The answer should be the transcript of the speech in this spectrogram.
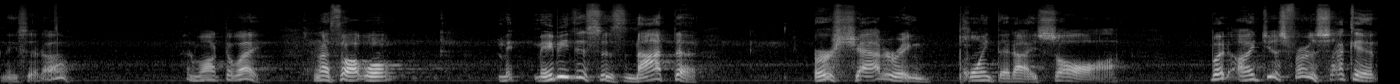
And he said, Oh, and walked away. And I thought, Well, maybe this is not the earth shattering point that I saw. But I just, for a second,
